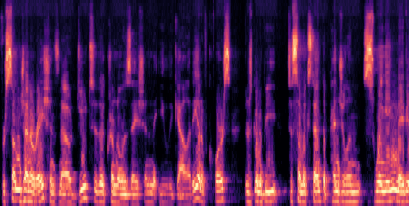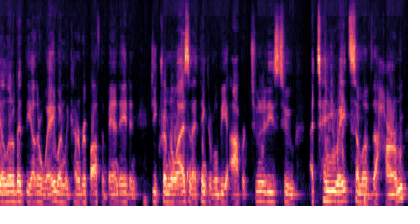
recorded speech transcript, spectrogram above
for some generations now due to the criminalization and the illegality. And of course, there's going to be, to some extent, the pendulum swinging maybe a little bit the other way when we kind of rip off the band aid and decriminalize. And I think there will be opportunities to attenuate some of the harm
